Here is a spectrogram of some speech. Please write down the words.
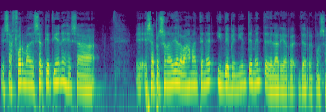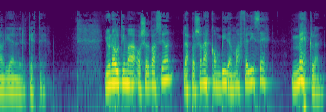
esa forma de ser que tienes, esa, e, esa personalidad la vas a mantener independientemente del área de responsabilidad en el que estés. Y una última observación, las personas con vidas más felices mezclan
